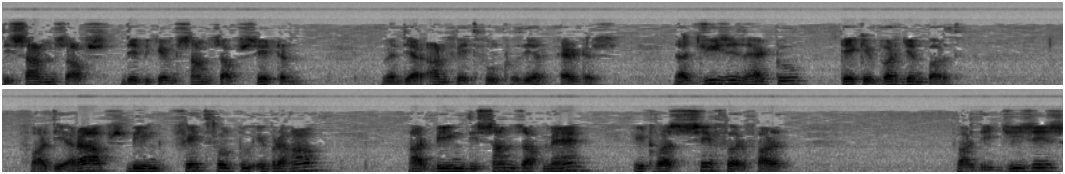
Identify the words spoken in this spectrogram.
The sons of they became sons of Satan when they are unfaithful to their elders. That Jesus had to take a virgin birth for the Arabs being faithful to Abraham are being the sons of man, it was safer for, for the Jesus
